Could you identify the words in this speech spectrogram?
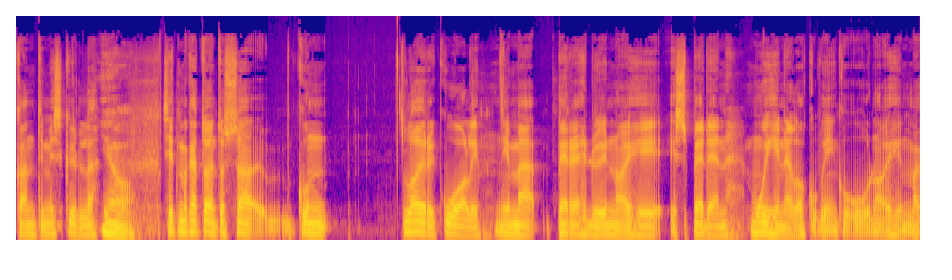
kantimissa kyllä. Joo. Sitten mä katsoin tuossa, kun Loiri kuoli, niin mä perehdyin noihin Speden muihin elokuviin kuin Uunoihin. Mä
